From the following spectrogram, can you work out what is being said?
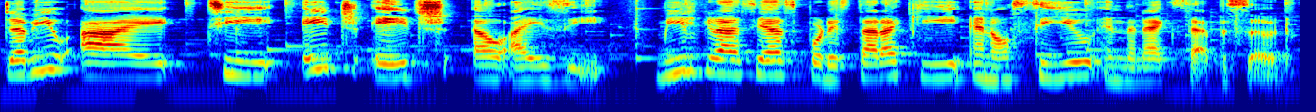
W I T H H L I Z. Mil gracias por estar aquí, and I'll see you in the next episode.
